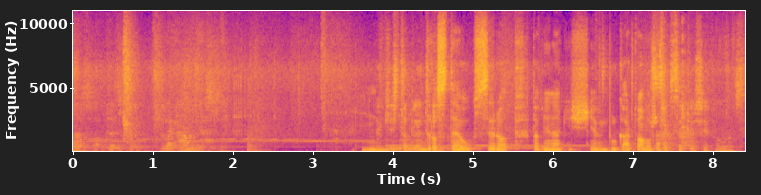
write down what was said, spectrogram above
Patrz, apteczka. Z lekami jeszcze. Jakieś tabletki. Drosteux, syrop, pewnie na jakiś, nie wiem, ból gardła może. Pierwszej pomocy.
